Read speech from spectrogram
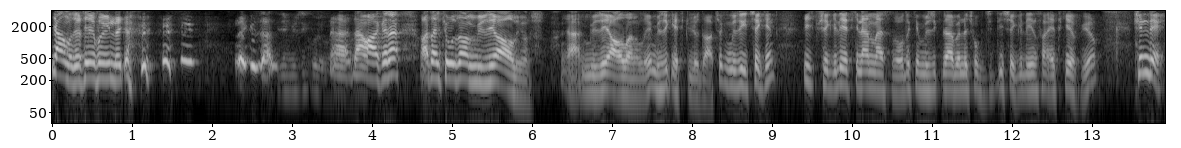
Yalnızca telefonunda ne güzel. Bir de müzik uygulaması. Ha, tamam arkada zaten çoğu zaman müziğe ağlıyoruz. Yani müziğe ağlanılıyor. Müzik etkiliyor daha çok. Müziği çekin. Hiçbir şekilde etkilenmezsiniz. Oradaki müzikler böyle çok ciddi şekilde insan etki yapıyor. Şimdi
